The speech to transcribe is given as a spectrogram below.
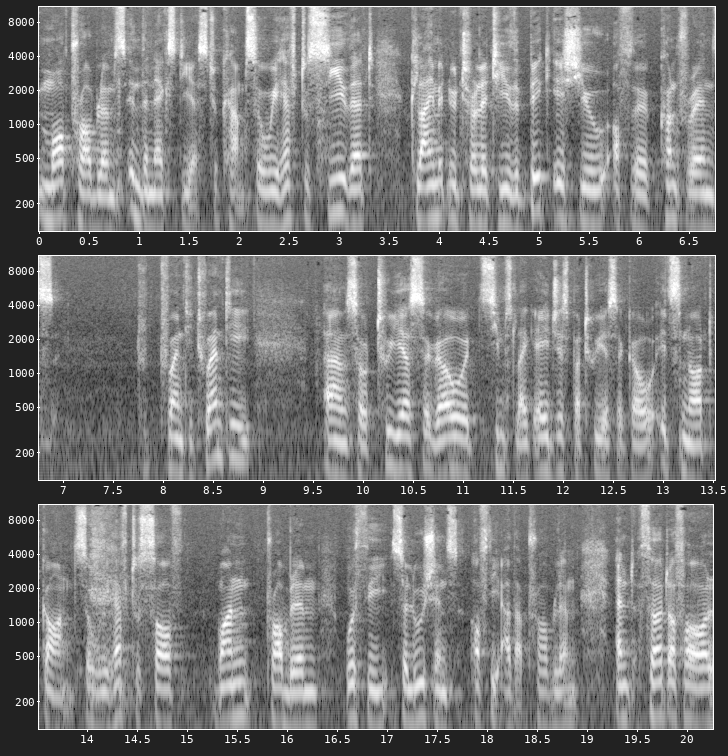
more problems in the next years to come. So we have to see that climate neutrality, the big issue of the conference 2020. Um, so two years ago, it seems like ages, but two years ago, it's not gone. So we have to solve one problem with the solutions of the other problem. And third of all,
